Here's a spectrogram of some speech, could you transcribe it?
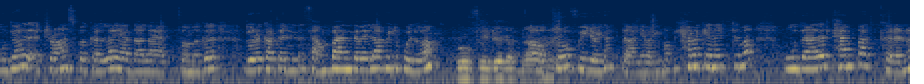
මුදල් ට්‍රන්ස්ෆර් කරලා යදාලා ඇත් සමග දුරකථන සම්බන්ධ වෙලා අපිට පුළුවන්. ප්‍රූෆ් වීඩියෝ එකක් දාන්න. ප්‍රූෆ් වීඩියෝ එකක් දාන්න. වගේ අපි හැම කෙනෙක්ටම මුදල් තැන්පත් කරන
